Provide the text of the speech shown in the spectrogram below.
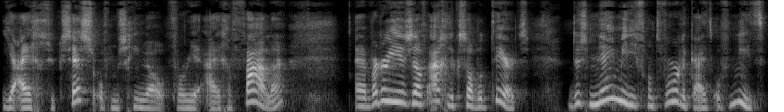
je eigen succes of misschien wel voor je eigen falen. Eh, waardoor je jezelf eigenlijk saboteert. Dus neem je die verantwoordelijkheid of niet?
